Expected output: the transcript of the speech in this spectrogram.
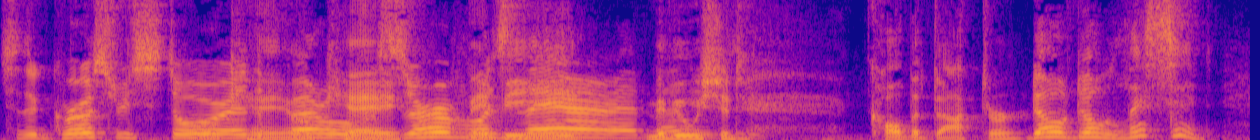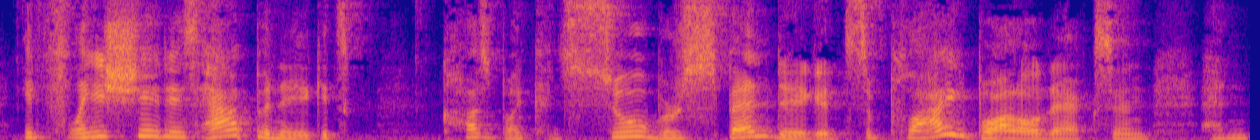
to the grocery store, and the Federal okay. Reserve was there. And Maybe I- we should call the doctor. No, no, listen. Inflation is happening. It's caused by consumer spending and supply bottlenecks and, and,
